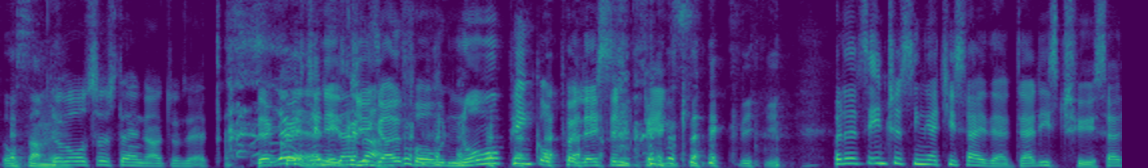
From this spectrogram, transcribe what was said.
or something. they'll also stand out with that. The Yeah, question yeah, is, do you yeah. go for normal pink or pearlescent pink? exactly. But it's interesting that you say that. That is true. So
